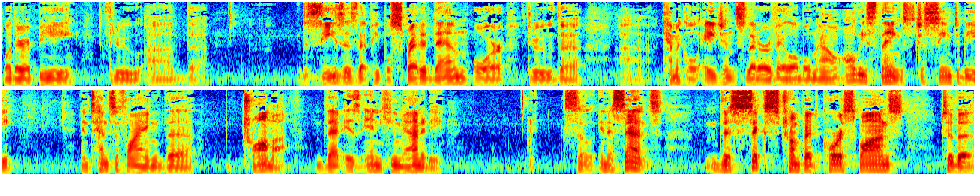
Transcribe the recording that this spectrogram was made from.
whether it be through uh, the diseases that people spreaded then or through the uh, chemical agents that are available now. All these things just seem to be intensifying the trauma that is in humanity. So, in a sense, the sixth trumpet corresponds to the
